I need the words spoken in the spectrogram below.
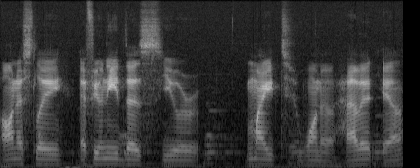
honestly if you need this you're might wanna have it, yeah.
